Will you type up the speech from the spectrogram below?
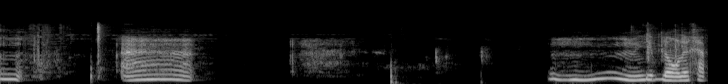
อืมอ่า อืมรีบลงเลยครับ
